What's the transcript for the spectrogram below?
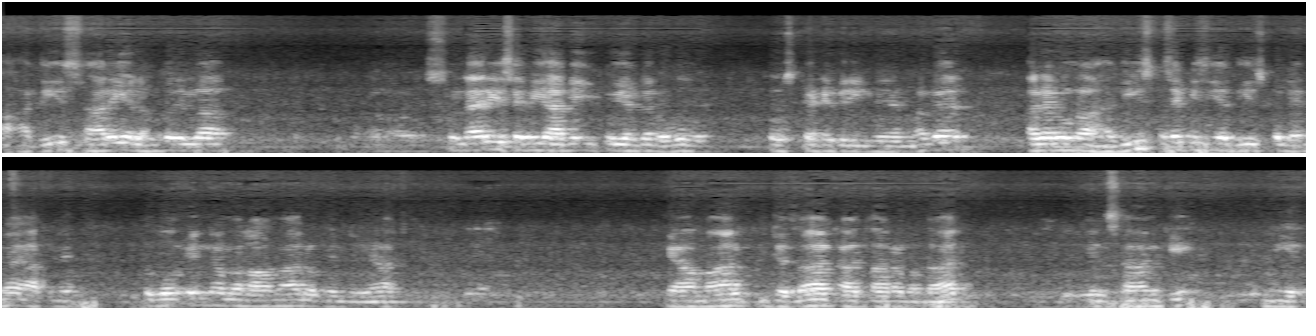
احادیث ساری الحمد للہ سنہری سے بھی آگے کوئی اگر ہو تو اس کیٹیگری میں ہے۔ مگر اگر ان حدیث سے کسی حدیث کو لینا ہے آپ نے تو وہ ان ملامال و بنیاد کہ اعمال کی جزا کا تار مدار انسان کی نیت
